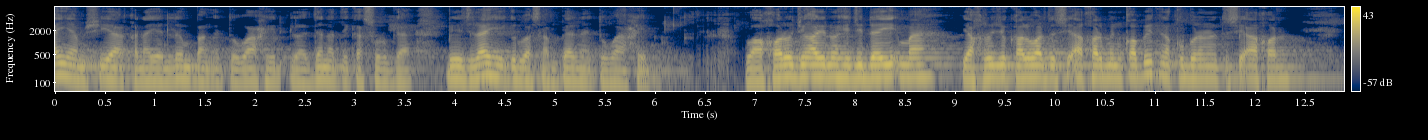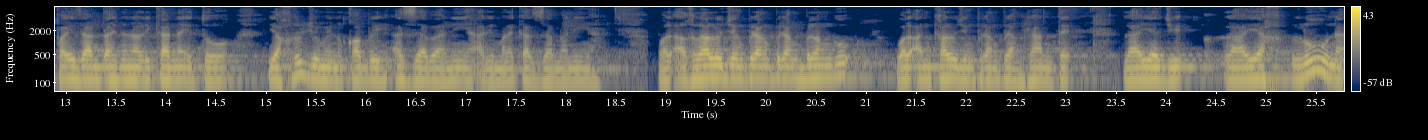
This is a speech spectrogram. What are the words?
Ayam sia kana yen lempang itu wahid ila jannati ka surga. Bijlahi kedua sampelna itu wahid. Wa kharujung alinu hiji daimah yakhruju kaluar tu si akhar min qabrit na kuburan tu si akhar. faizantah nalikana itu yakhruju min qabri az-zabaniyah ari malaikat zamaniyah. Wal aghlalu jeung pirang-pirang belenggu wal ankalu jeung pirang-pirang rantai la yaji la yakhluna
